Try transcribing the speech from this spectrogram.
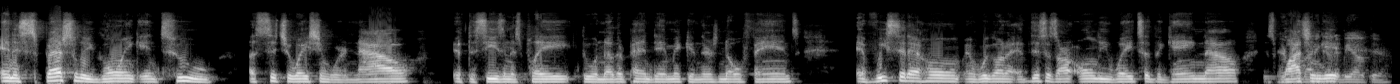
and especially going into a situation where now, if the season is played through another pandemic and there's no fans, if we sit at home and we're gonna, if this is our only way to the game now, is Everybody watching it. be out there.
